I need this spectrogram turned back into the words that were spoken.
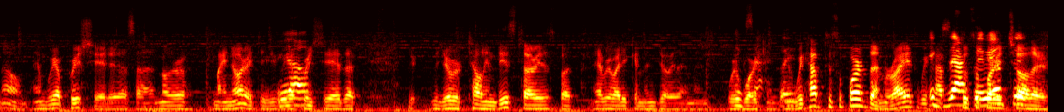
No, and we appreciate it as another minority. We Yeah. appreciate that you're telling these stories, but everybody can enjoy them, and we're working. Exactly. And we have to support them, right? We have to support we have each to other.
